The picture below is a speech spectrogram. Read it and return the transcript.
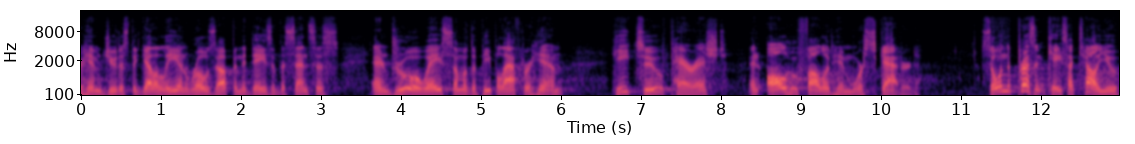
him, Judas the Galilean rose up in the days of the census and drew away some of the people after him. He too perished, and all who followed him were scattered. So, in the present case, I tell you,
